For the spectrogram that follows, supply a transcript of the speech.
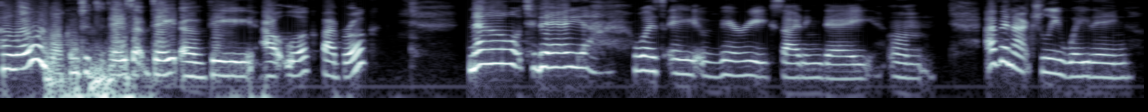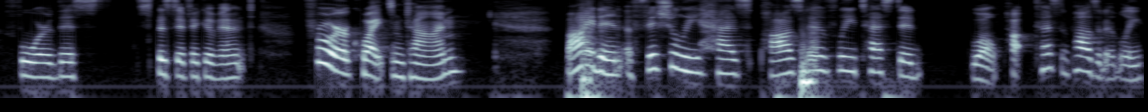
Hello, and welcome to today's update of the Outlook by Brooke. Now, today was a very exciting day. Um, I've been actually waiting for this specific event for quite some time. Biden officially has positively tested, well, po- tested positively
